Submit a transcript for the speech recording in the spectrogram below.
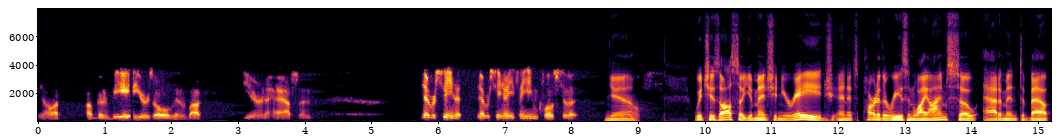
you know. I'm, I'm going to be 80 years old in about a year and a half, and never seen it. Never seen anything even close to it. Yeah. Which is also, you mentioned your age, and it's part of the reason why I'm so adamant about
